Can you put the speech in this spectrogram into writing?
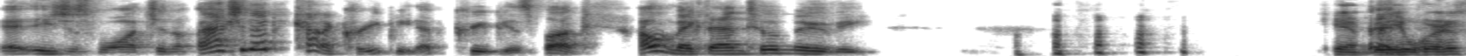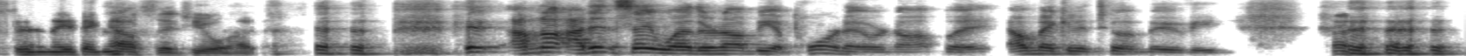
He's just watching. Actually, that'd be kind of creepy. That'd be creepy as fuck. I would make that into a movie. Can't be worse than anything else that you watch. I'm not. I didn't say whether or not be a porno or not, but I'll make it into a movie. but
